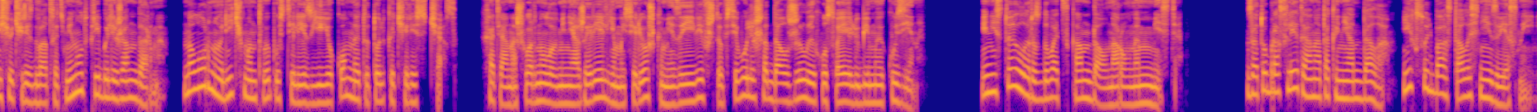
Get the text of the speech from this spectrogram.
Еще через 20 минут прибыли жандармы, но Лорну Ричмонд выпустили из ее комнаты только через час, хотя она швырнула в меня ожерельем и сережками, заявив, что всего лишь одолжила их у своей любимой кузины. И не стоило раздувать скандал на ровном месте. Зато браслеты она так и не отдала, их судьба осталась неизвестной,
